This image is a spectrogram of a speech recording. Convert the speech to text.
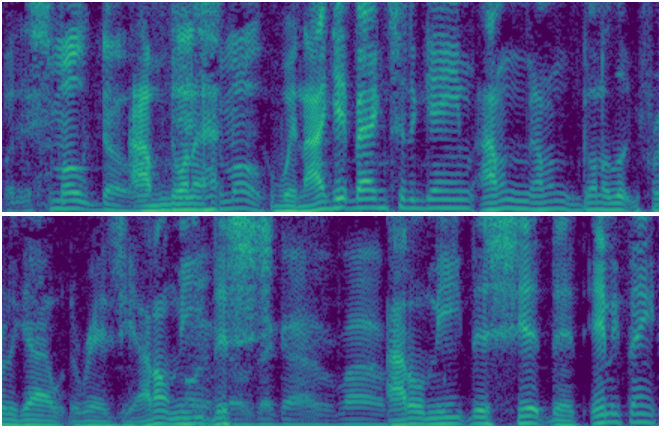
But it's smoke though. I'm gonna ha- smoke. when I get back into the game, I'm I'm gonna look for the guy with the Reggie. I don't need this. sh- that guy's alive. I don't need this shit. That anything.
